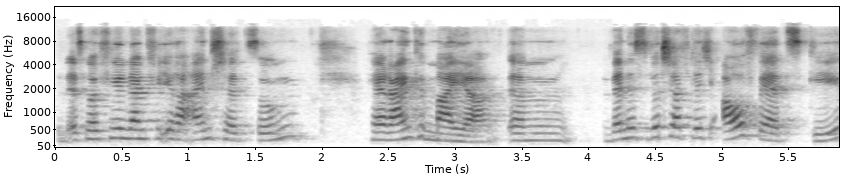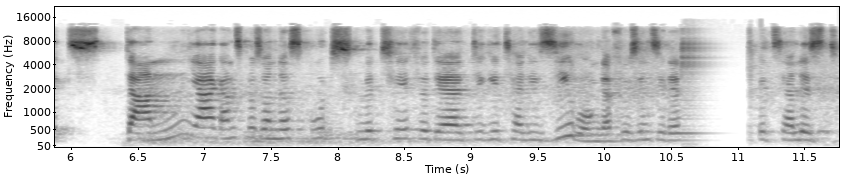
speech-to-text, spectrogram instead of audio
erstmal vielen Dank für Ihre Einschätzung. Herr Reinke-Meyer, ähm, wenn es wirtschaftlich aufwärts geht, dann ja ganz besonders gut mit Hilfe der Digitalisierung. Dafür sind Sie der Spezialist.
